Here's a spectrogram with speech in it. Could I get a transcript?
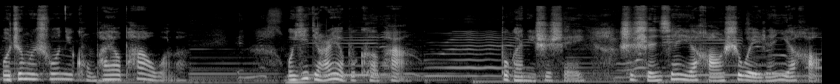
我这么说，你恐怕要怕我了，我一点儿也不可怕。不管你是谁，是神仙也好，是伟人也好，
